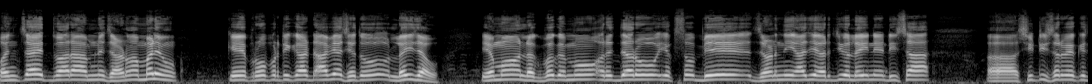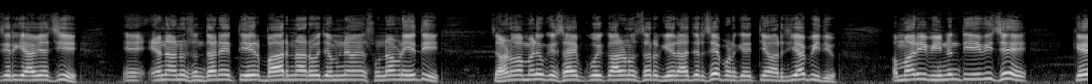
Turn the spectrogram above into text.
પંચાયત દ્વારા અમને જાણવા મળ્યું કે પ્રોપર્ટી કાર્ડ આવ્યા છે તો લઈ જાઓ. એમાં લગભગ અમે અરજદારો એકસો બે જણની આજે અરજીઓ લઈને ડીસા સિટી સર્વે કચેરી આવ્યા છીએ. એના અનુસંધાને તેર બારના રોજ અમને સુનાવણી હતી. જાણવા મળ્યું કે સાહેબ કોઈ કારણોસર ગેરહાજર છે, પણ કે ત્યાં અરજી આપી દો અમારી વિનંતી એવી છે કે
